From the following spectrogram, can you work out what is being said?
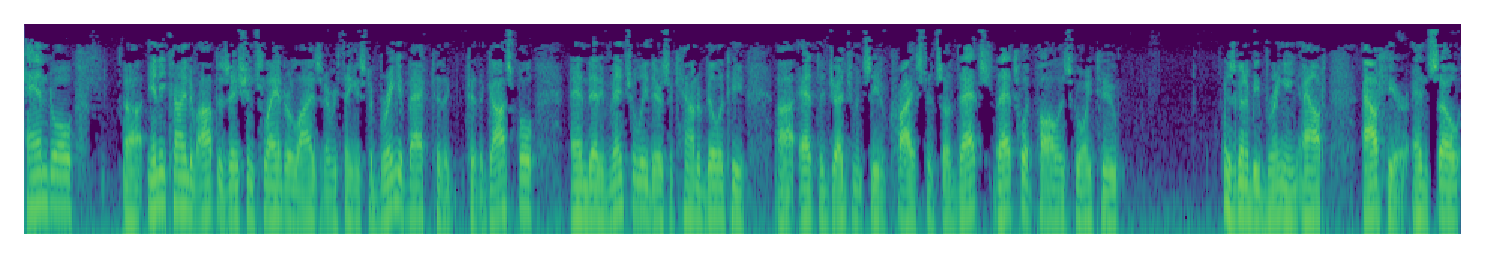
handle uh, any kind of opposition, slander, lies, and everything is to bring it back to the to the gospel, and that eventually there's accountability uh, at the judgment seat of Christ. And so that's that's what Paul is going to is going to be bringing out out here. And so,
